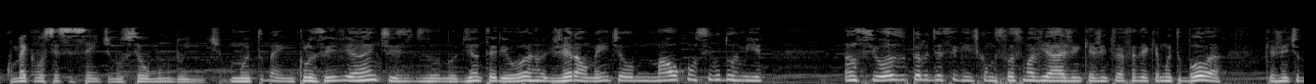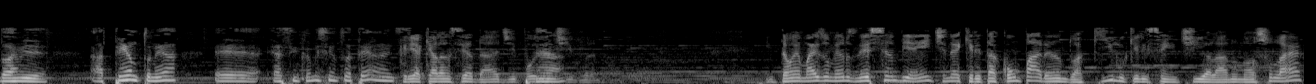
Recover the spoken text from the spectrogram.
como é que você se sente no seu mundo íntimo? Muito bem. Inclusive, antes, no dia anterior, geralmente eu mal consigo dormir. Ansioso pelo dia seguinte, como se fosse uma viagem que a gente vai fazer que é muito boa, que a gente dorme atento, né? É, é assim que eu me sinto até antes. Cria aquela ansiedade positiva. É. Então é mais ou menos nesse ambiente né, que ele está comparando aquilo que ele sentia lá no nosso lar,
